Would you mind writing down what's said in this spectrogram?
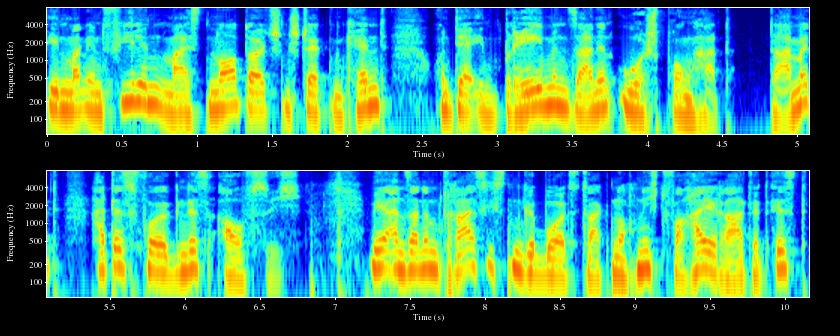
den man in vielen meist norddeutschen Städten kennt und der in Bremen seinen Ursprung hat. Damit hat es Folgendes auf sich. Wer an seinem 30. Geburtstag noch nicht verheiratet ist,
